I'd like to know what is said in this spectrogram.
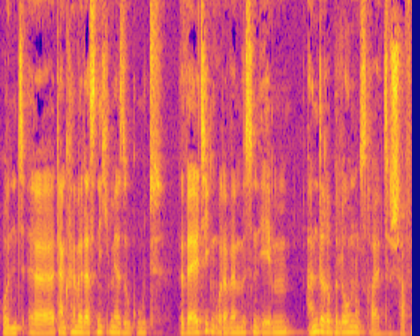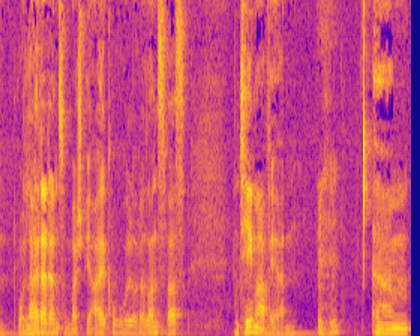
Und äh, dann können wir das nicht mehr so gut bewältigen oder wir müssen eben andere Belohnungsreize schaffen, wo leider dann zum Beispiel Alkohol oder sonst was ein Thema werden. Mhm. Ähm,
